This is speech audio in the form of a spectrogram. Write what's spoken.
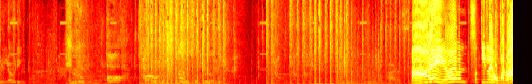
Reloading. Pirates. ตายเอ้ย มันสกินอะไรของมันวะ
